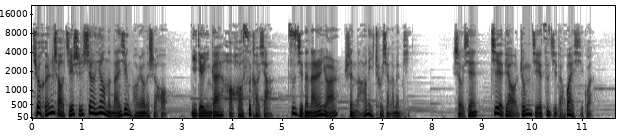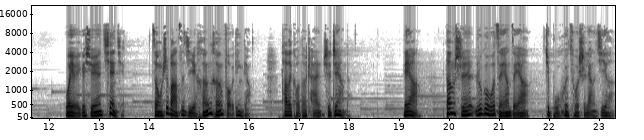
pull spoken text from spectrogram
却很少结识像样的男性朋友的时候，你就应该好好思考下。自己的男人缘是哪里出现了问题？首先戒掉终结自己的坏习惯。我有一个学员倩倩，总是把自己狠狠否定掉。她的口头禅是这样的：“亮，当时如果我怎样怎样，就不会错失良机了。”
